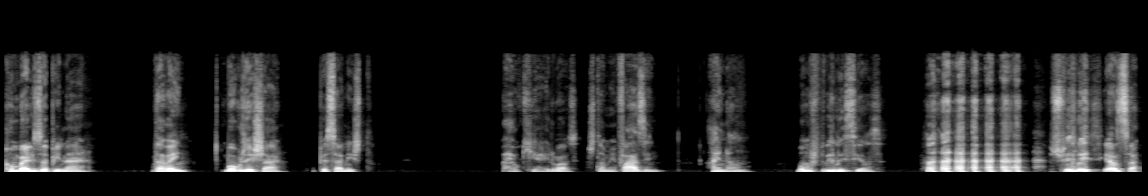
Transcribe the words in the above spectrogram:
com velhos a pinar. Está bem? Vou-vos deixar pensar nisto. É o que é, irmãos? Eles também fazem? Ai não. Vamos pedir licença. Vamos pedir licença.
